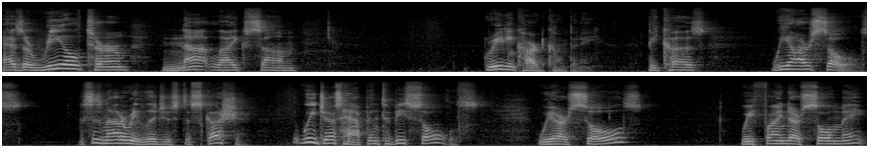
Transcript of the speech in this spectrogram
as a real term, not like some greeting card company, because we are souls. This is not a religious discussion. We just happen to be souls. We are souls. We find our soulmate.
